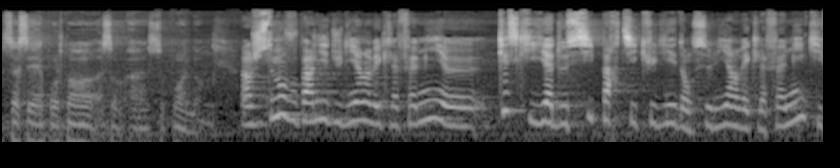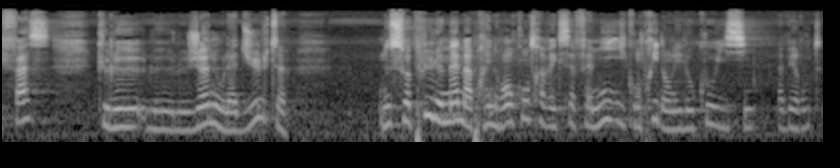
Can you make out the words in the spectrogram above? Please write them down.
Ça, c'est important à ce, point-là. Alors justement, vous parliez du lien avec la famille. Euh, qu'est-ce qu'il y a de si particulier dans ce lien avec la famille qui fasse que le jeune ou l'adulte ne soit plus le même après une rencontre avec sa famille, y compris dans les locaux ici, à Beyrouth?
